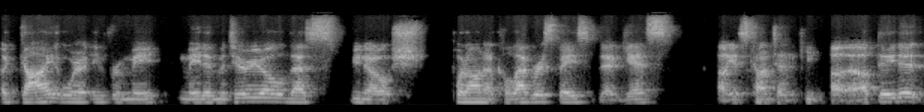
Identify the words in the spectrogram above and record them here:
a guide or an informative material that's you know put on a collaborative space that gets uh, its content keep uh, updated.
